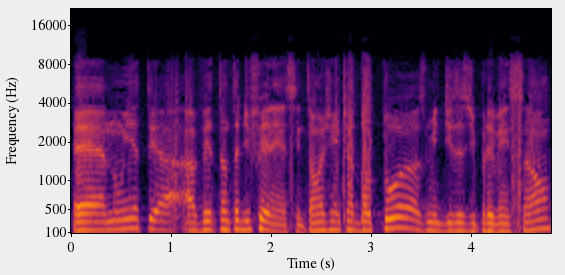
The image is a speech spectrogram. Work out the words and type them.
é, não ia ter haver tanta diferença. Então a gente adotou as medidas de prevenção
